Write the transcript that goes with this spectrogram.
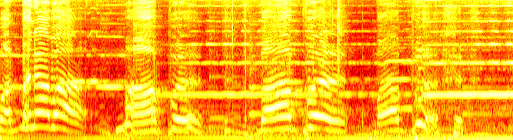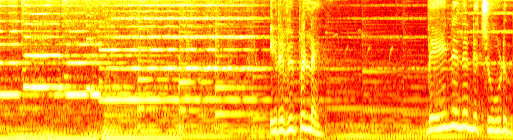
പത്മനാഭ മാപ്പ് മാപ്പ് മാപ്പ്. ഇരവിപ്പിള്ളെ വേനലിന്റെ ചൂടും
